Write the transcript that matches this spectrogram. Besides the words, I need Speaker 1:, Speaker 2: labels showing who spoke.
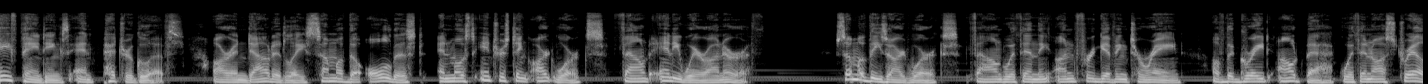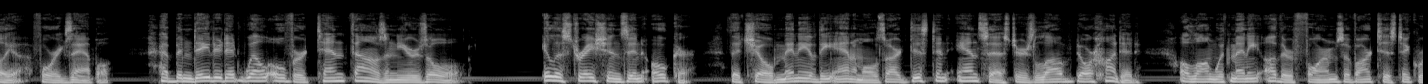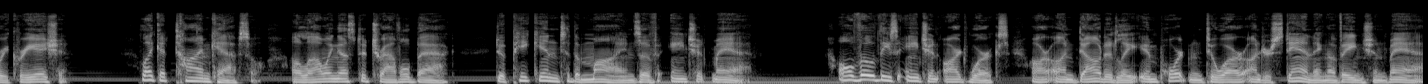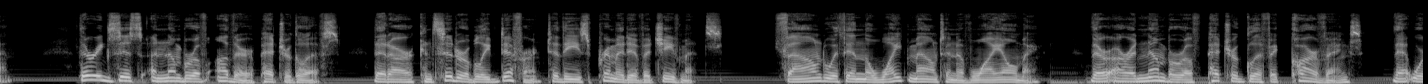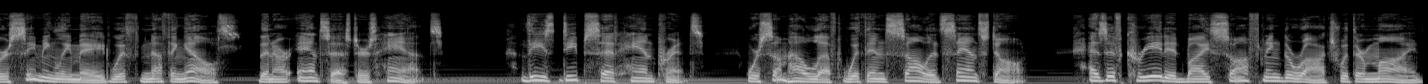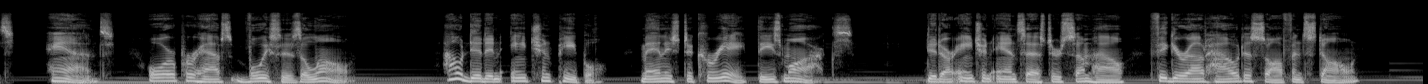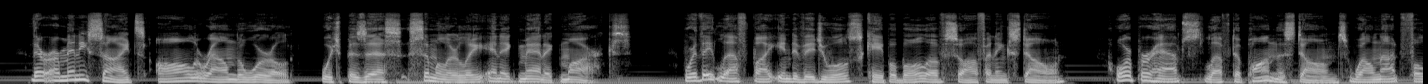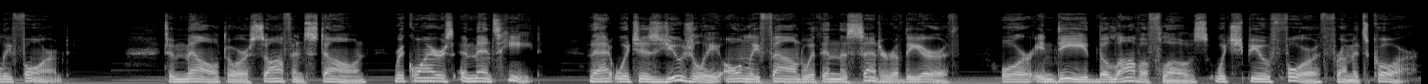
Speaker 1: Cave paintings and petroglyphs are undoubtedly some of the oldest and most interesting artworks found anywhere on Earth. Some of these artworks, found within the unforgiving terrain of the great outback within Australia, for example, have been dated at well over 10,000 years old. Illustrations in ochre that show many of the animals our distant ancestors loved or hunted, along with many other forms of artistic recreation. Like a time capsule, allowing us to travel back, to peek into the minds of ancient man. Although these ancient artworks are undoubtedly important to our understanding of ancient man, there exists a number of other petroglyphs that are considerably different to these primitive achievements. Found within the White Mountain of Wyoming, there are a number of petroglyphic carvings that were seemingly made with nothing else than our ancestors' hands. These deep-set handprints were somehow left within solid sandstone, as if created by softening the rocks with their minds, hands, or perhaps voices alone. How did an ancient people manage to create these marks? Did our ancient ancestors somehow figure out how to soften stone? There are many sites all around the world which possess similarly enigmatic marks. Were they left by individuals capable of softening stone, or perhaps left upon the stones while not fully formed? To melt or soften stone requires immense heat, that which is usually only found within the center of the earth, or indeed the lava flows which spew forth from its core.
